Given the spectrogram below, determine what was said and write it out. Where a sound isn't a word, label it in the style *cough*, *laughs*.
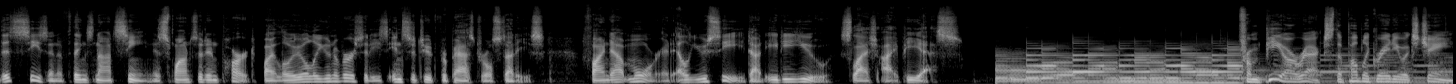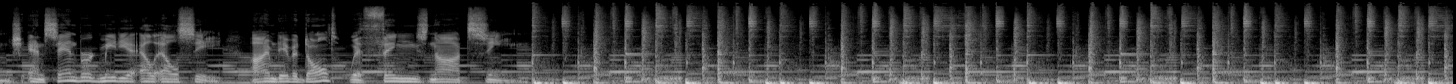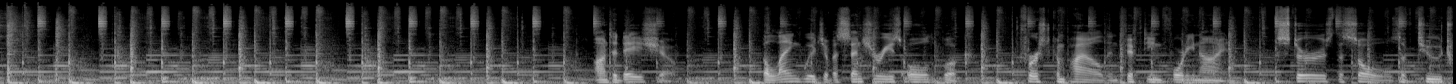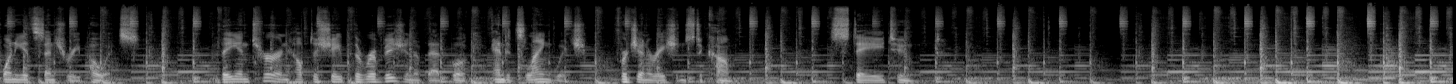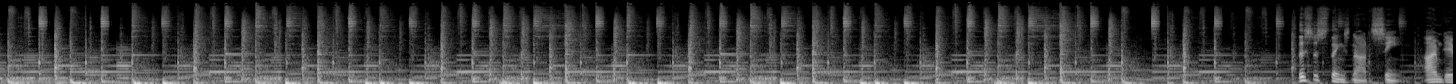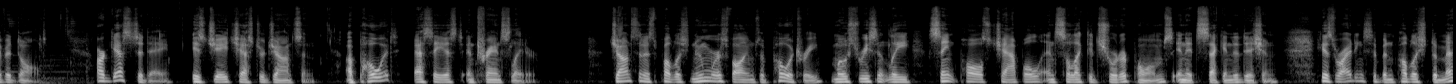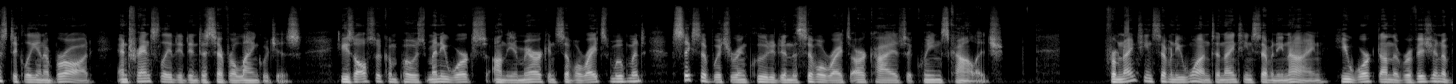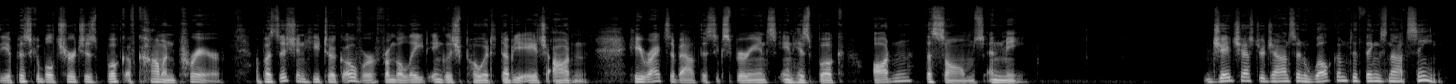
This season of Things Not Seen is sponsored in part by Loyola University's Institute for Pastoral Studies. Find out more at luc.edu/ips. From PRX, the Public Radio Exchange, and Sandberg Media LLC, I'm David Dault with Things Not Seen. On today's show, the language of a centuries old book, first compiled in 1549, stirs the souls of two 20th century poets. They in turn help to shape the revision of that book and its language for generations to come. Stay tuned. This is Things Not Seen. I'm David Dault. Our guest today is J. Chester Johnson, a poet, essayist, and translator. Johnson has published numerous volumes of poetry, most recently St. Paul's Chapel and Selected Shorter Poems in its second edition. His writings have been published domestically and abroad and translated into several languages. He's also composed many works on the American Civil Rights Movement, six of which are included in the Civil Rights Archives at Queens College. From 1971 to 1979, he worked on the revision of the Episcopal Church's Book of Common Prayer, a position he took over from the late English poet W. H. Auden. He writes about this experience in his book, Auden, the Psalms, and Me. J. Chester Johnson, welcome to Things Not Seen.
